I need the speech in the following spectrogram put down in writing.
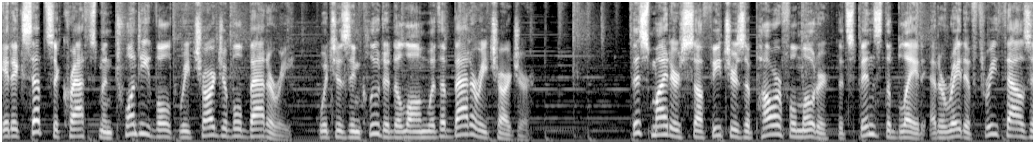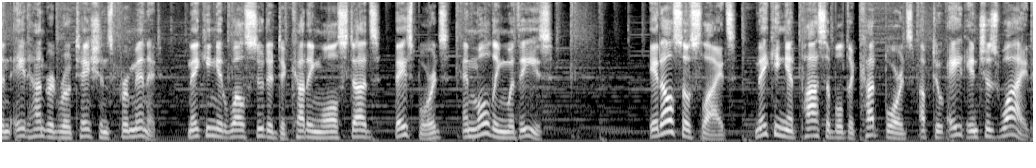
It accepts a Craftsman 20-volt rechargeable battery, which is included along with a battery charger. This miter saw features a powerful motor that spins the blade at a rate of 3,800 rotations per minute, making it well suited to cutting wall studs, baseboards, and molding with ease. It also slides, making it possible to cut boards up to 8 inches wide.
